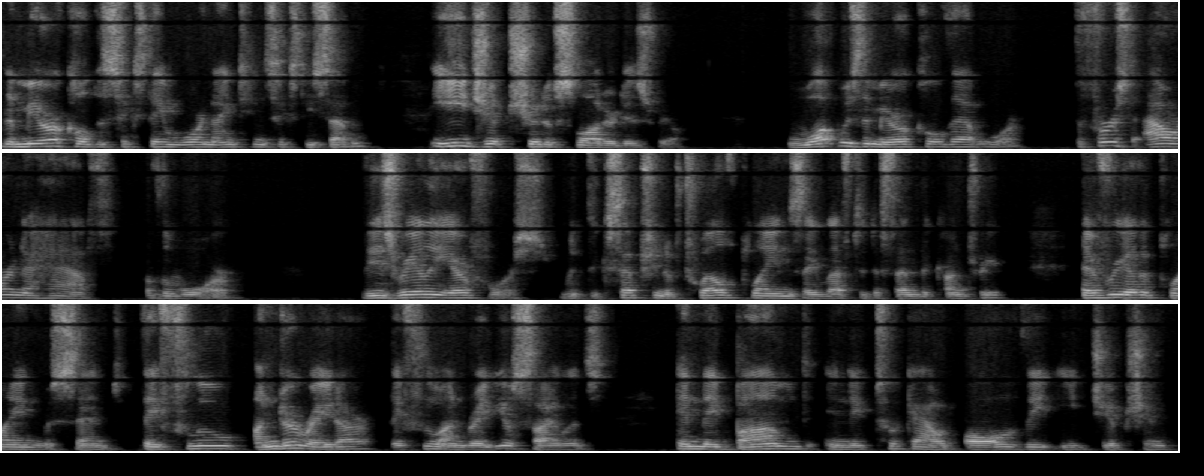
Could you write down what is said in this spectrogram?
The miracle of the Six Day War, 1967, Egypt should have slaughtered Israel. What was the miracle of that war? The first hour and a half of the war, the Israeli Air Force, with the exception of 12 planes they left to defend the country, every other plane was sent. They flew under radar, they flew on radio silence, and they bombed and they took out all of the Egyptian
